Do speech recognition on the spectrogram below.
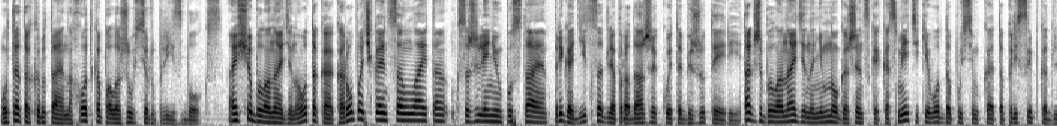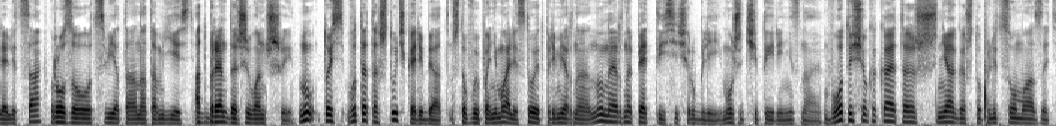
Вот эта крутая находка положу в сюрприз-бокс. А еще была найдена вот такая коробочка из Sunlight, к сожалению пустая, пригодится для продажи какой-то бижутерии. Также была найдена немного женской косметики, вот допустим какая-то присыпка для лица розового цвета, она там есть, от бренда Givenchy. Ну, то есть вот эта штучка, ребят, чтобы вы понимали, стоит примерно, ну, наверное, 5000 рублей, может 4, не знаю. Вот еще какая-то шняга, чтобы лицо мазать,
